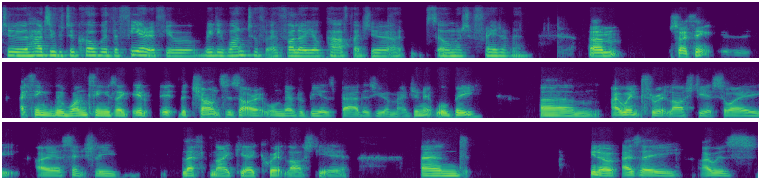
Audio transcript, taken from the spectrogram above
to how to to cope with the fear if you really want to uh, follow your path, but you're so much afraid of it? Um. So I think I think the one thing is like it, it the chances are it will never be as bad as you imagine it will be. Um, I went through it last year, so I I essentially left Nike. I quit last year, and you know, as a I was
